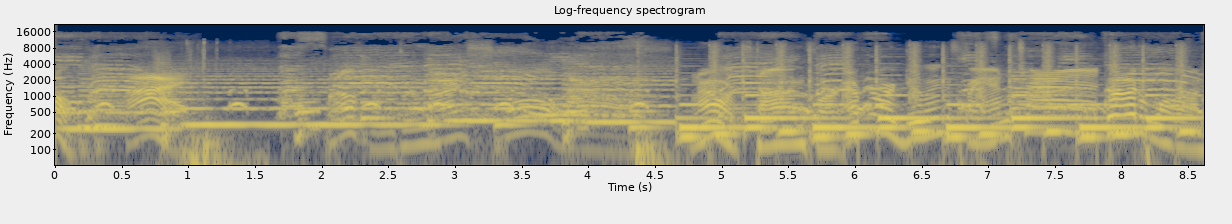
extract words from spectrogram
Oh, hi. Welcome to my school. Now it's time for Ever Doing Fantastic. Good one.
